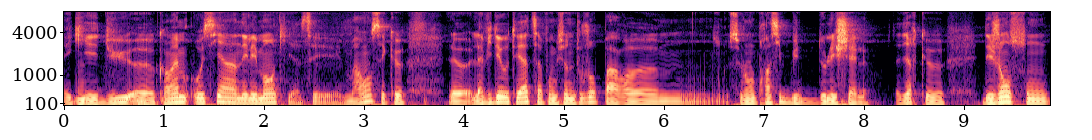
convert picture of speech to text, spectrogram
et qui mm. est due euh, quand même aussi à un élément qui est assez marrant, c'est que euh, la vidéo théâtre ça fonctionne toujours par selon le principe de l'échelle. C'est-à-dire que des gens sont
